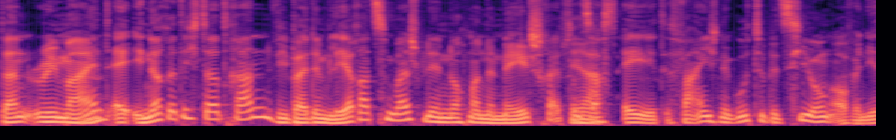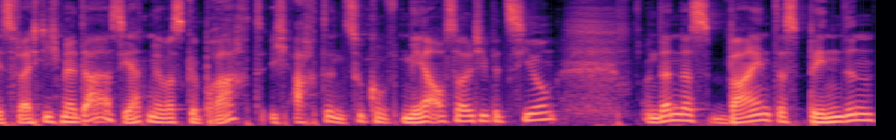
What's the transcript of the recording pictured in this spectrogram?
dann remind, Mhm. erinnere dich daran, wie bei dem Lehrer zum Beispiel, den du nochmal eine Mail schreibst und Ja. sagst, ey, das war eigentlich eine gute Beziehung, auch wenn die jetzt vielleicht nicht mehr da ist. Sie hat mir was gebracht. Ich achte in Zukunft mehr auf solche Beziehungen. Und dann das Bind, das Binden.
